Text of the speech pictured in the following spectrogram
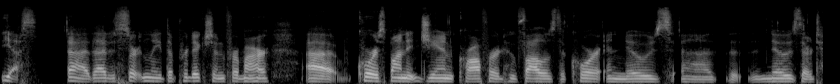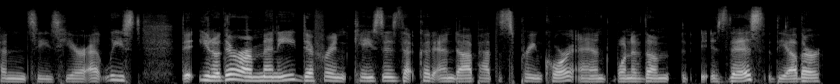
Yes. Uh, that is certainly the prediction from our uh, correspondent Jan Crawford, who follows the court and knows uh, the, knows their tendencies here. At least, the, you know, there are many different cases that could end up at the Supreme Court, and one of them is this. The other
